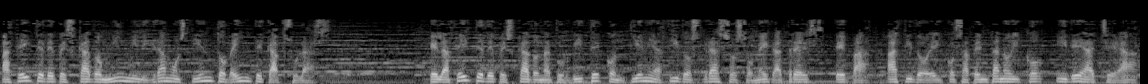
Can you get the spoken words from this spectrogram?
Aceite de pescado 1000 mg 120 cápsulas. El aceite de pescado Naturbite contiene ácidos grasos omega 3, EPA, ácido eicosapentanoico, y DHA,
